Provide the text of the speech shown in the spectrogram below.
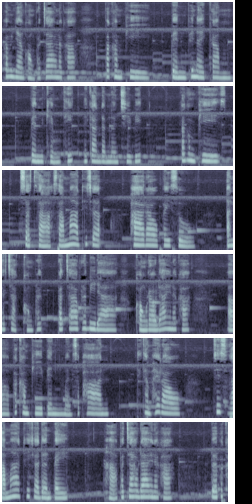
พระวิญญาณของพระเจ้านะคะ พระคัมภีร์เป็นพินัยกรรม เป็นเข็มทิศในการดำเนินชีวิต พระคัมภีร์สาสามารถที่จะ พาเราไปสู่ อาณาจักรของพระพระเจ้าพระบิดาของเราได้นะคะพระคัมภีร์เป็นเหมือนสะพาน ที่ทำให้เราที่สามารถที่จะเดินไปหาพระเจ้าได้นะคะโดยพระค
